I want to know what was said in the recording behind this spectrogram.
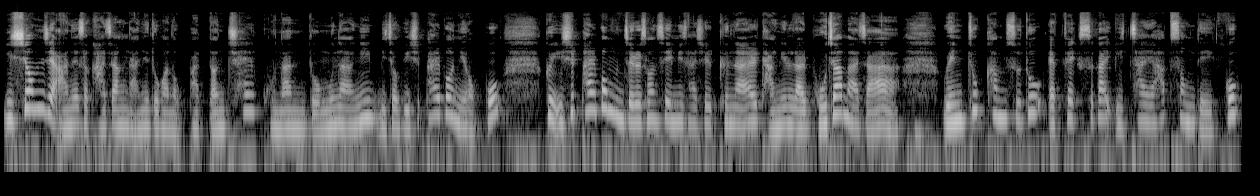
이 시험지 안에서 가장 난이도가 높았던 최고난도 문항이 미적 28번이었고 그 28번 문제를 선생님이 사실 그날 당일날 보자마자 왼쪽 함수도 fx가 2차에 합성돼 있고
